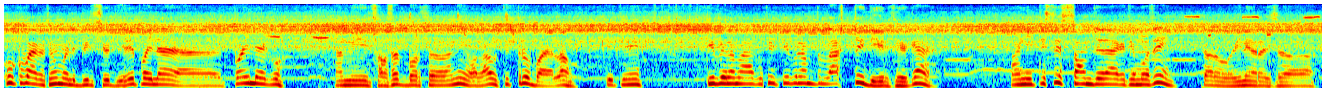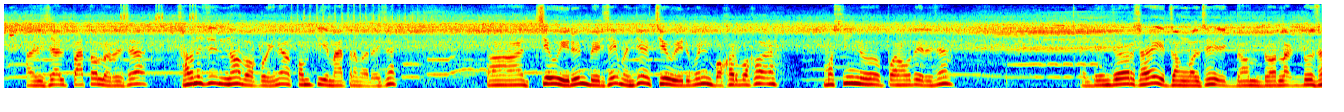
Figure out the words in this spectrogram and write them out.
को को आएको थियौँ मैले बिर्सियो धेरै। पहिला पहिलाको हामी छ सात वर्ष नि होला हौ त्यत्रो भयो होला हौ। त्यति नै। त्यो बेलामा आएको थियो त्यो बेलामा त लास्टै धेरै थियो क्या। अनि त्यस्तै सम्झेर आएको थिएँ म चाहिँ तर होइन रहेछ। अहिले चाहिँ अलिक पातलो रहेछ। छनु चाहिँ नभएको होइन कम्ती मात्रामा रहेछ। च्याउहरू पनि भेट्छ कि भन्थ्यो। च्याउहरू पनि भर्खर भर्खर मसिनो पलाउँदै रहेछ। डेन्जर छ है जङ्गल चाहिँ एकदम डरलाग्दो छ।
